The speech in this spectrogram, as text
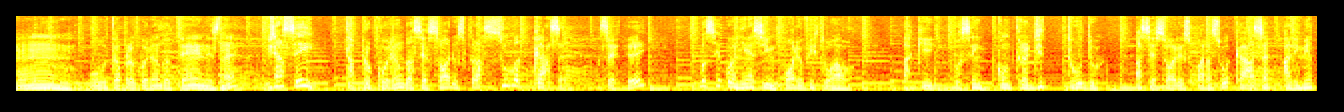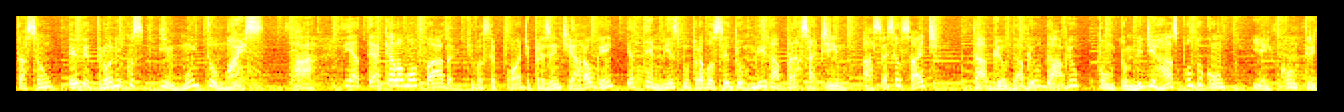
Hum, ou tá procurando tênis, né? Já sei! Tá procurando acessórios para sua casa. Acertei? Você conhece Empório Virtual? Aqui você encontra de tudo: acessórios para sua casa, alimentação, eletrônicos e muito mais. Ah, tem até aquela almofada que você pode presentear alguém e até mesmo para você dormir abraçadinho. Acesse o site www.midras.com e encontre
